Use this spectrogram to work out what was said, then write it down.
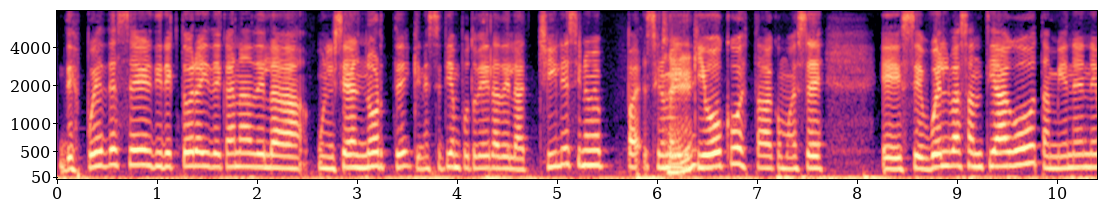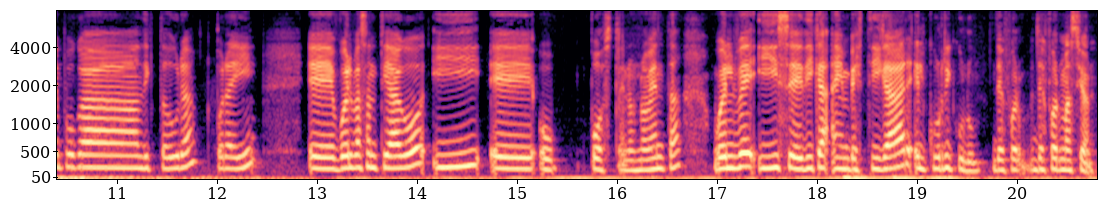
después de ser directora y decana de la Universidad del Norte, que en ese tiempo todavía era de la Chile, si no me, si no Sí. me equivoco, estaba como ese, eh, se vuelve a Santiago, también en época dictadura, por ahí, eh, vuelve a Santiago y, eh, o post en los 90, vuelve y se dedica a investigar el currículum de, for- de formación.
